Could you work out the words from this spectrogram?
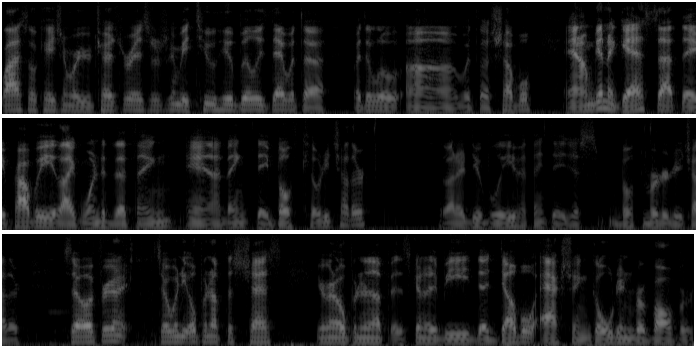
last location where your treasure is, there's going to be two hillbillies there with a with the little uh with the shovel. And I'm gonna guess that they probably like wanted the thing and I think they both killed each other. But I do believe I think they just both murdered each other. So if you're gonna so when you open up this chest you're gonna open it up it's gonna be the double action golden revolver.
